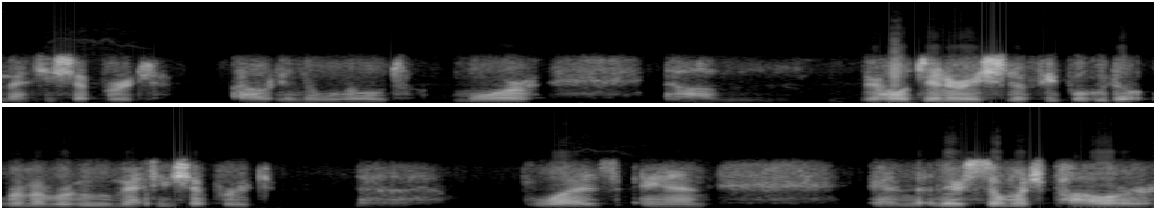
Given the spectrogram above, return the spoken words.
Matthew Shepard out in the world more. Um, a whole generation of people who don't remember who Matthew Shepard uh, was, and and there's so much power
